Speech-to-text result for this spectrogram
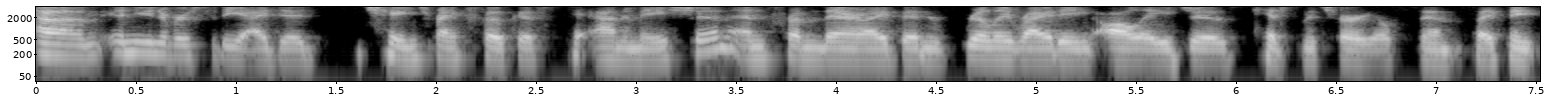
um, in university i did change my focus to animation. And from there i've been really writing all ages kids material since. I think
